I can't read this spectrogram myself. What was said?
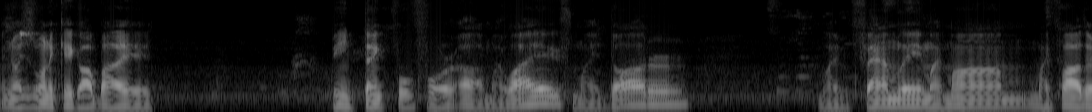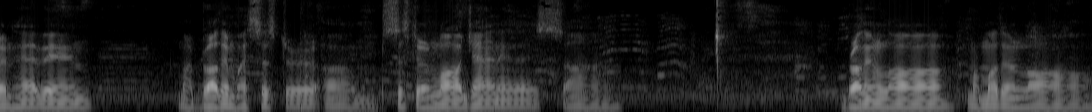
you know I just want to kick off by being thankful for uh, my wife, my daughter, my family, my mom, my father in heaven, my brother, my sister, um, sister-in-law Janice, uh, brother-in-law, my mother-in-law,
